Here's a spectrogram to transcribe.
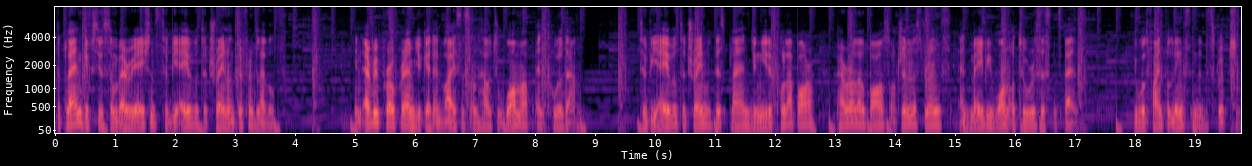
The plan gives you some variations to be able to train on different levels. In every program you get advices on how to warm up and cool down. To be able to train with this plan you need a pull-up bar, parallel bars or gymnast rings and maybe one or two resistance bands. You will find the links in the description.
